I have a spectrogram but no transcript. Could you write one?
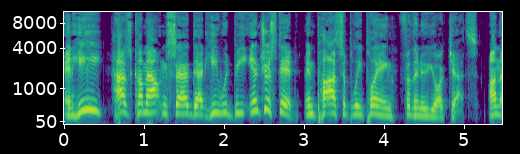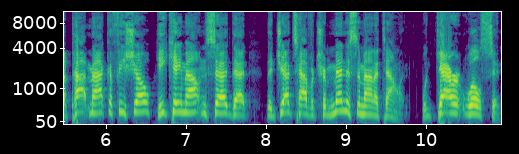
and he has come out and said that he would be interested in possibly playing for the New York Jets. On the Pat McAfee show, he came out and said that the Jets have a tremendous amount of talent with Garrett Wilson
